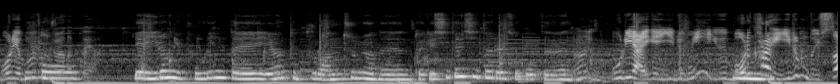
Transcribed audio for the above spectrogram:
머리에 물 좀 줘야 될 거야 얘 이름이 볼인데 얘한테 불안 주면은 되게 시들시들해지거든. 응? 이거 뭐리야 이게 이름이? 이거 머리카락에 이름도 있어?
